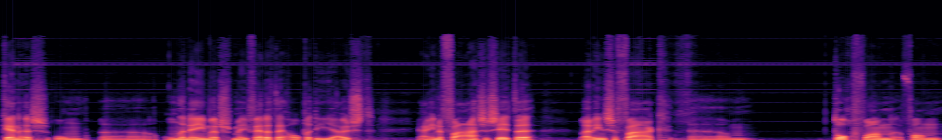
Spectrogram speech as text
kennis om ondernemers mee verder te helpen die juist ja, in een fase zitten waarin ze vaak ehm, toch van, van,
